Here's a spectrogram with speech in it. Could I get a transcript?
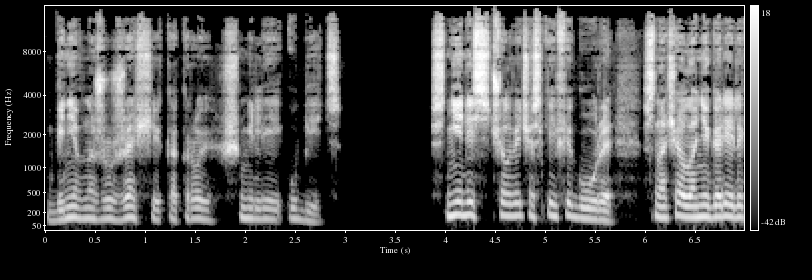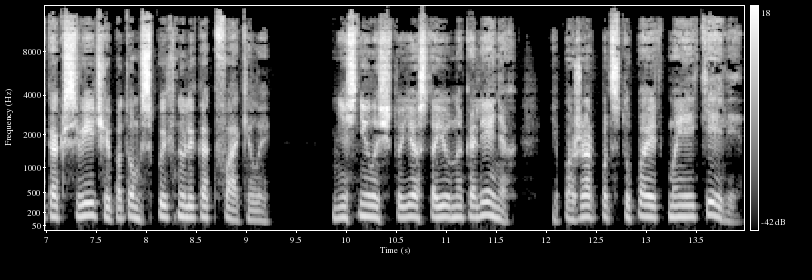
гневно жужжащие, как рой шмелей убийц. Снились человеческие фигуры. Сначала они горели, как свечи, потом вспыхнули, как факелы. Мне снилось, что я стою на коленях, и пожар подступает к моей келье.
